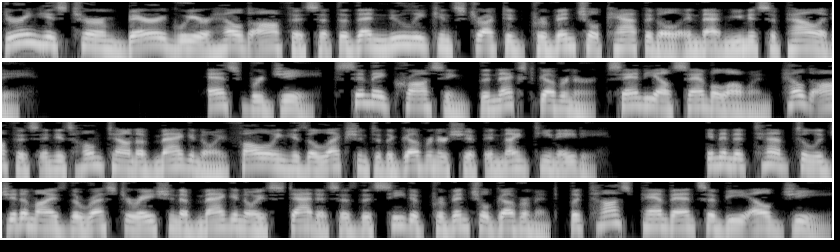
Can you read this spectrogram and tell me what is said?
During his term Baraguer held office at the then newly constructed provincial capital in that municipality. S. Brgy. Sime Crossing, the next governor, Sandial Sambalawan, held office in his hometown of Maganoy following his election to the governorship in 1980. In an attempt to legitimize the restoration of Maganoy's status as the seat of provincial government, Batas Pambansa BLG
